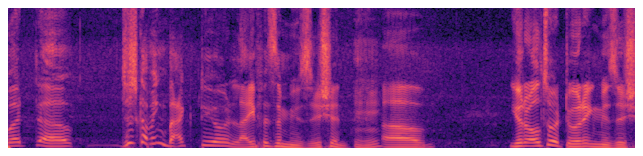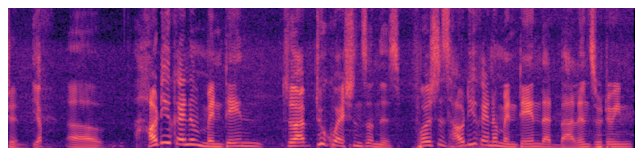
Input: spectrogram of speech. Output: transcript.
but uh, just coming back to your life as a musician, Mhm. uh, you're also a touring musician. Yep. Uh, how do you kind of maintain? So I have two questions on this. First is how do you kind of maintain that balance between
